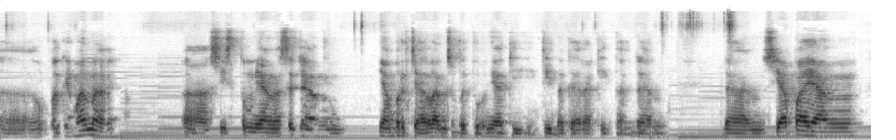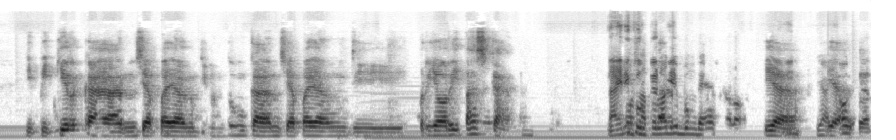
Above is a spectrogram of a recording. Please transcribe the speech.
Uh, bagaimana uh, sistem yang sedang yang berjalan sebetulnya di di negara kita dan dan siapa yang dipikirkan, siapa yang diuntungkan, siapa yang diprioritaskan. Nah ini oh, satu lagi Bung DS kalau Iya, ya, ya. Oh, dan,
